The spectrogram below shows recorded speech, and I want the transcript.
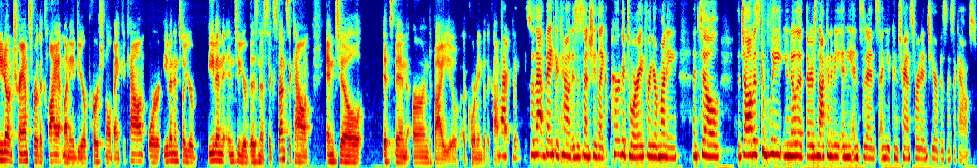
you don't transfer the client money to your personal bank account or even until your even into your business expense account until it's been earned by you according to the contract. So that bank account is essentially like purgatory for your money until the job is complete. You know that there's not going to be any incidents, and you can transfer it into your business account.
